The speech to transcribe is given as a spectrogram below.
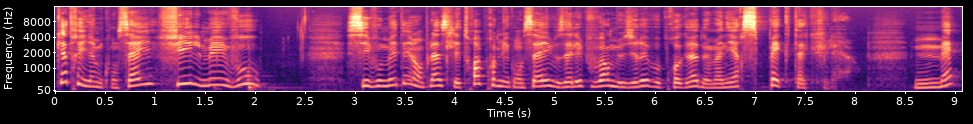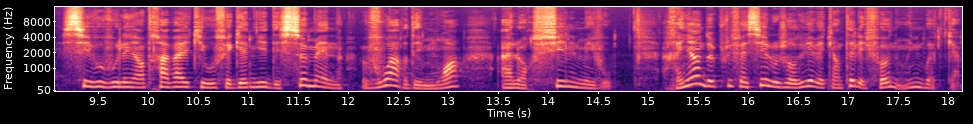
Quatrième conseil, filmez-vous Si vous mettez en place les trois premiers conseils, vous allez pouvoir mesurer vos progrès de manière spectaculaire. Mais si vous voulez un travail qui vous fait gagner des semaines, voire des mois, alors filmez-vous. Rien de plus facile aujourd'hui avec un téléphone ou une webcam.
